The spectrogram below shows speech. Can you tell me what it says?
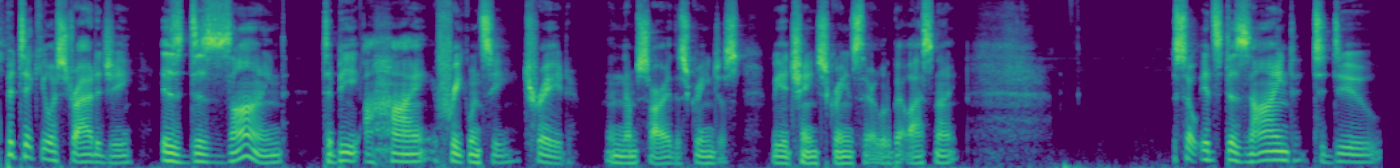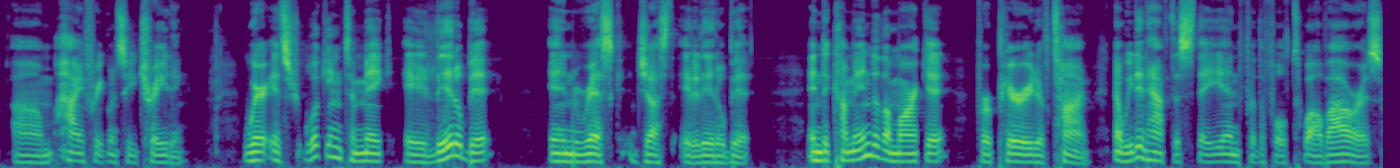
particular strategy is designed to be a high frequency trade. And I'm sorry, the screen just, we had changed screens there a little bit last night. So it's designed to do um, high frequency trading where it's looking to make a little bit in risk just a little bit and to come into the market for a period of time. Now, we didn't have to stay in for the full 12 hours,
